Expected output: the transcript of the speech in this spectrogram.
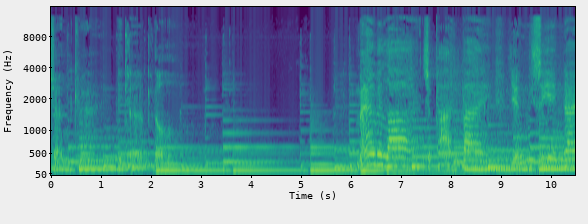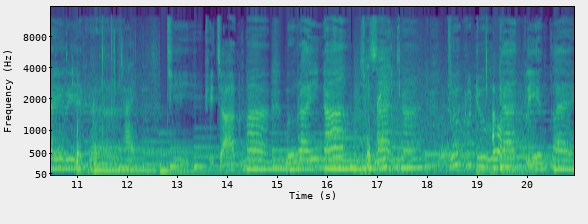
ฉันเคยได้เติบโต แม้เวลาจะผ่านไป ยังมีเสียงใดเรียกหาใช่ ที่เคยจากมาเมื่อไรนะช่างแสนนานทุกฤดูการเปลี่ยนแปลง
